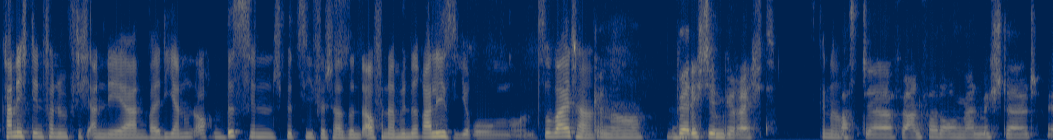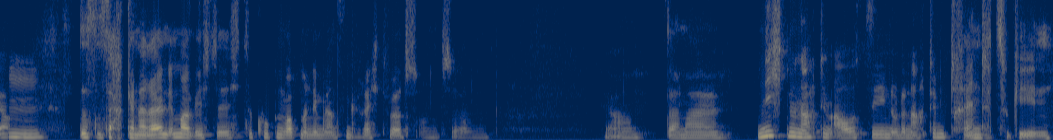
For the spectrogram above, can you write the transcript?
Kann ich den vernünftig ernähren? Weil die ja nun auch ein bisschen spezifischer sind, auch von der Mineralisierung und so weiter. genau. Werde ich dem gerecht, Genau. was der für Anforderungen an mich stellt. Ja. Mhm. Das ist auch generell immer wichtig, zu gucken, ob man dem Ganzen gerecht wird. Und ähm, ja, da mal nicht nur nach dem Aussehen oder nach dem Trend zu gehen.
